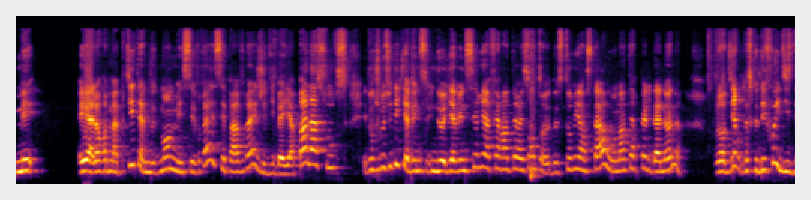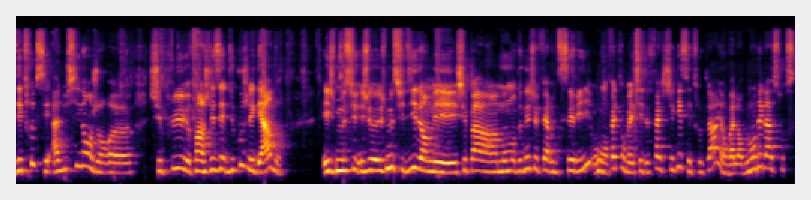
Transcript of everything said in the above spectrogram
Mais et alors, ma petite, elle me demande, mais c'est vrai, c'est pas vrai? J'ai dit, ben, il n'y a pas la source. Et donc, je me suis dit qu'il y, avait une, il y avait une série à faire intéressante de Story Insta où on interpelle Danone pour leur dire, parce que des fois, ils disent des trucs, c'est hallucinant. Genre, euh, je sais plus, enfin, je les ai, du coup, je les garde. Et je me suis, je, me suis dit, dans mes, je sais pas, à un moment donné, je vais faire une série où en fait, on va essayer de fact-checker ces trucs-là et on va leur demander la source.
